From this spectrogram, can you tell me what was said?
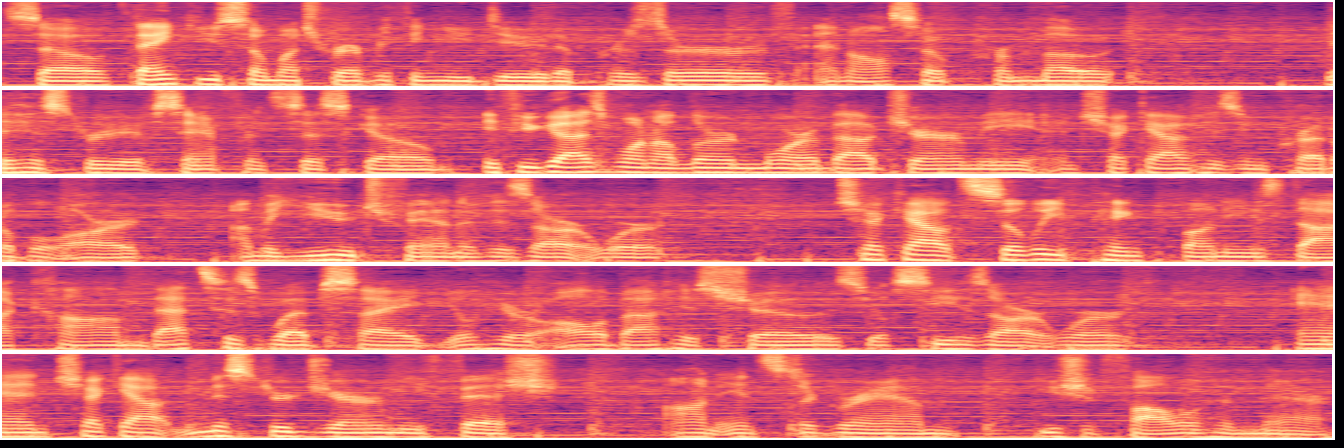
So, thank you so much for everything you do to preserve and also promote the history of San Francisco. If you guys want to learn more about Jeremy and check out his incredible art, I'm a huge fan of his artwork. Check out sillypinkbunnies.com. That's his website. You'll hear all about his shows, you'll see his artwork, and check out Mr. Jeremy Fish on Instagram. You should follow him there.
